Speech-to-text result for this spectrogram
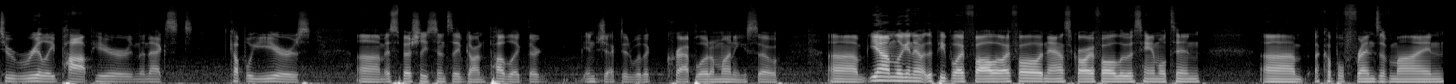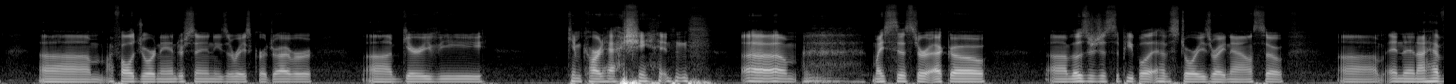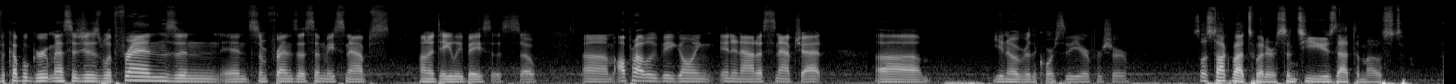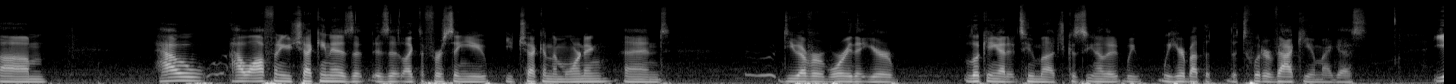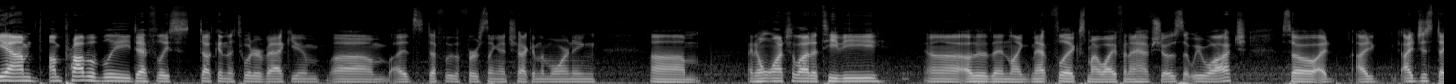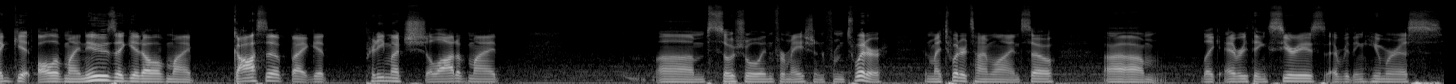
to really pop here in the next couple years, um, especially since they've gone public. They're injected with a crap load of money. So, um, yeah, I'm looking at the people I follow. I follow NASCAR. I follow Lewis Hamilton. Um, a couple friends of mine. Um, I follow Jordan Anderson. He's a race car driver. Uh, Gary V. Kim Kardashian. um, my sister Echo. Um, those are just the people that have stories right now. So, um, and then I have a couple group messages with friends and and some friends that send me snaps on a daily basis. So, um, I'll probably be going in and out of Snapchat, um, you know, over the course of the year for sure. So let's talk about Twitter since you use that the most. Um, how how often are you checking it? Is it is it like the first thing you you check in the morning? And do you ever worry that you're looking at it too much? Because you know we we hear about the the Twitter vacuum, I guess. Yeah, I'm I'm probably definitely stuck in the Twitter vacuum. Um, it's definitely the first thing I check in the morning. Um, I don't watch a lot of TV uh, other than like Netflix. My wife and I have shows that we watch, so I I I just I get all of my news. I get all of my gossip. I get pretty much a lot of my um, social information from Twitter and my Twitter timeline. So, um, like everything serious, everything humorous.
